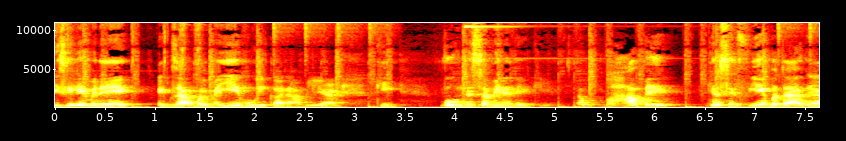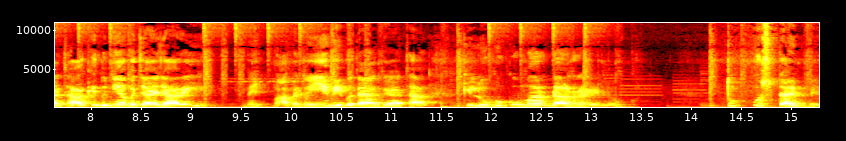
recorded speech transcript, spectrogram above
इसीलिए मैंने एक एग्ज़ाम्पल में ये मूवी का नाम लिया है कि वो हमने सभी ने देखी है। अब वहाँ पे क्या सिर्फ़ ये बताया गया था कि दुनिया बचाई जा रही है? नहीं, वहाँ पे तो ये भी बताया गया था कि लोगों को मार डाल रहे हैं लोग। तो उस टाइम पे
